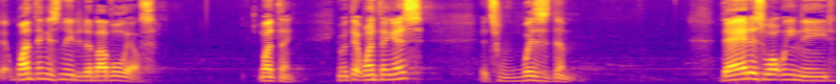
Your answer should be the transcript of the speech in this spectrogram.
that one thing is needed above all else. One thing. You know what that one thing is? It's wisdom. That is what we need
